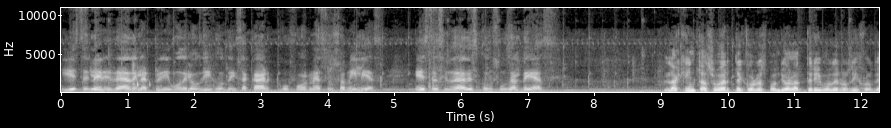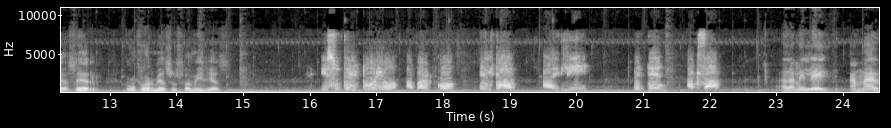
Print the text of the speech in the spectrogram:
y esta es la heredad de la tribu de los hijos de Isaacar, conforme a sus familias, estas ciudades con sus aldeas. La quinta suerte correspondió a la tribu de los hijos de Aser, conforme a sus familias. Y su territorio abarcó el Cat, Ailí, Betén, Aksab. Alamelech, Amad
